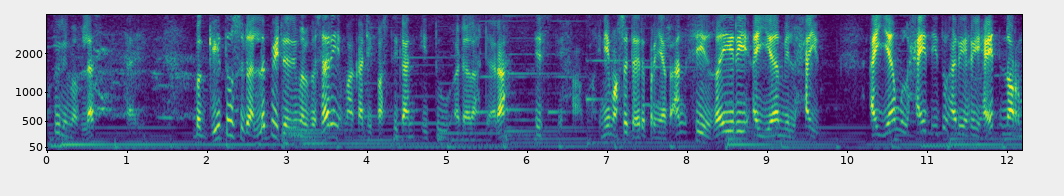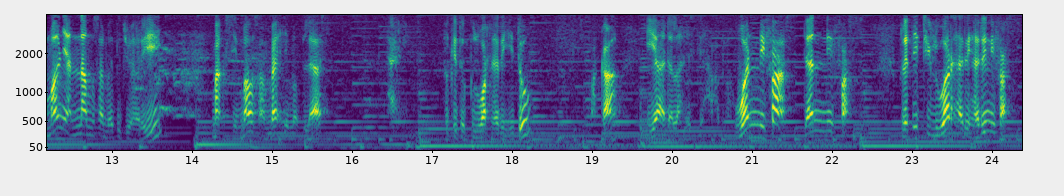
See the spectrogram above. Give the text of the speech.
waktu 15 hari. Begitu sudah lebih dari 15 hari maka dipastikan itu adalah darah istihadah. Ini maksud dari pernyataan fi ghairi ayyamil haid. Ayyamul haid itu hari-hari haid normalnya 6 sampai 7 hari, maksimal sampai 15 hari. Begitu keluar dari itu maka ia adalah istihadah. Wan nifas dan nifas berarti di luar hari-hari nifas.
